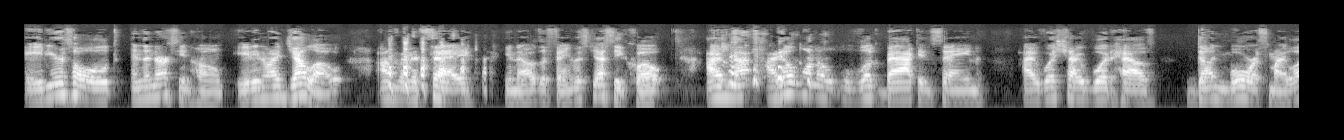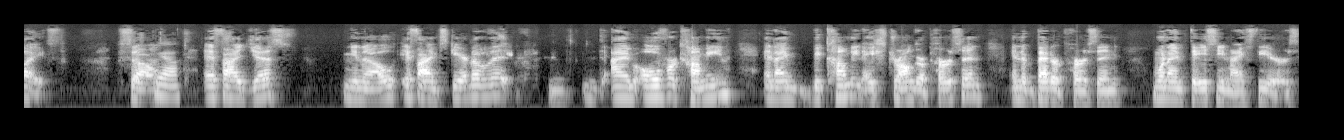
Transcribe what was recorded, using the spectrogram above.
80 years old in the nursing home eating my jello, I'm gonna say, you know, the famous Jessie quote. I'm not. I don't want to look back and saying, I wish I would have done more with my life. So yeah. if I just, you know, if I'm scared of it, I'm overcoming and I'm becoming a stronger person and a better person when I'm facing my fears.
